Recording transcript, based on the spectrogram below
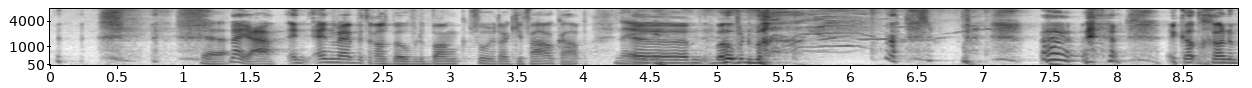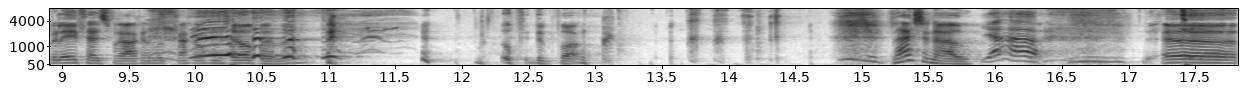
ja, Nou ja, en, en we hebben trouwens boven de bank... Sorry dat ik je verhaal kaap. nee. Ehm, boven de bank... ik had gewoon een beleefdheidsvraag en dan wil ik graag over mezelf hebben. boven de bank. Luister nou. ja, Eh,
